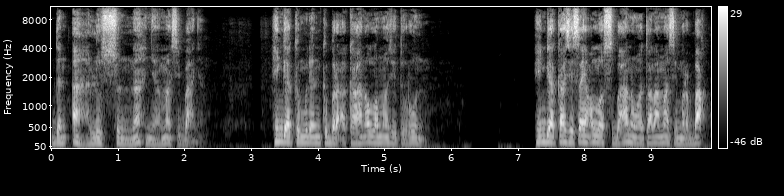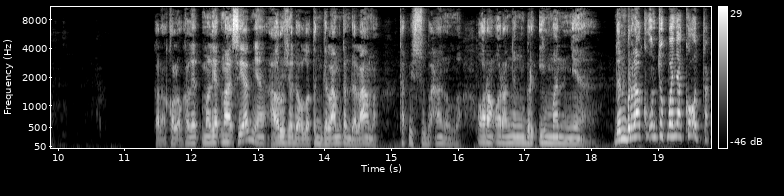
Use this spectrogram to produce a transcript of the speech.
Dan ahlus sunnahnya masih banyak. Hingga kemudian keberakahan Allah masih turun. Hingga kasih sayang Allah subhanahu wa ta'ala masih merebak. Karena kalau kalian melihat maksiatnya, harusnya Allah tenggelamkan udah lama. Tapi subhanallah, orang-orang yang berimannya dan berlaku untuk banyak kota.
